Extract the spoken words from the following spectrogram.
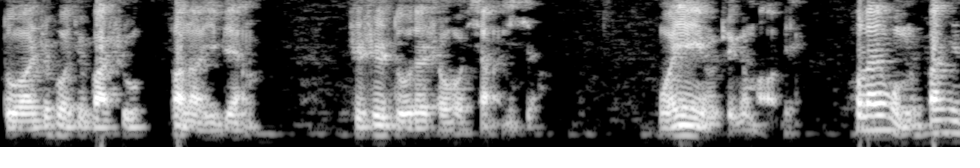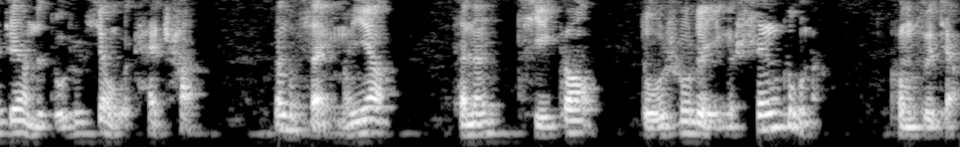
读完之后就把书放到一边了，只是读的时候想一想。我也有这个毛病。后来我们发现这样的读书效果太差，那么怎么样才能提高读书的一个深度呢？孔子讲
